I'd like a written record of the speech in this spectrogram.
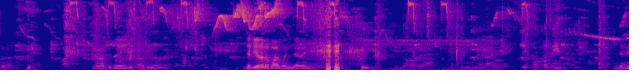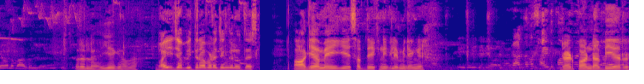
तरह तो दिखा दूँगा मैं जलिया वाला बाग बन जाएगा ये। जलिया वाला बाग बन जाएगा। अरे ले ये क्या होगा भाई जब इतना बड़ा जंगल होता है आगे हमें ये सब देखने के लिए मिलेंगे। Red panda bear.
